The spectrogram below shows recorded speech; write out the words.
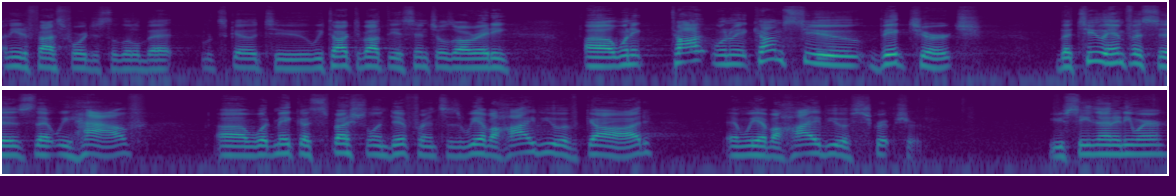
I need to fast forward just a little bit. Let's go to, we talked about the essentials already. Uh, when, it when it comes to big church, the two emphases that we have, uh, what make us special and different, is we have a high view of God and we have a high view of Scripture. You seen that anywhere?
